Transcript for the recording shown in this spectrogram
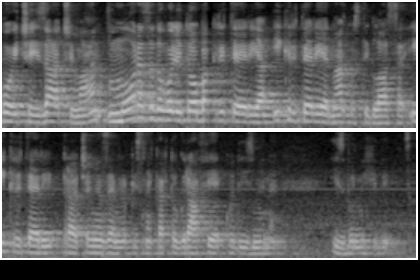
koji će izaći van mora zadovoljiti oba kriterija i kriterije jednakosti glasa i kriterij praćenja zemljopisne kartografije kod izmjene izbornih jedinica.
